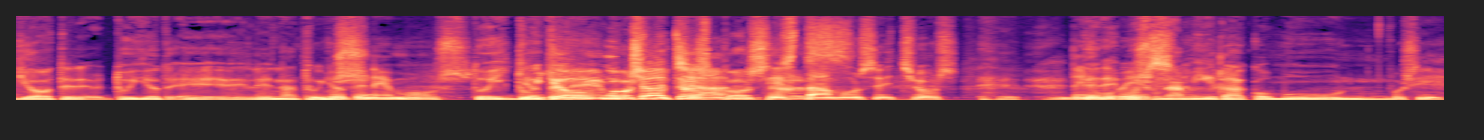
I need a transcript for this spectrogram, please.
yo te- tú y yo, eh, Elena, Tú y yo tenemos. tú y yo tenemos muchacha, muchas cosas. estamos hechos de tenemos nubes. una amiga común Pues sí,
